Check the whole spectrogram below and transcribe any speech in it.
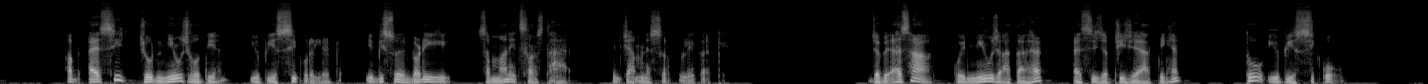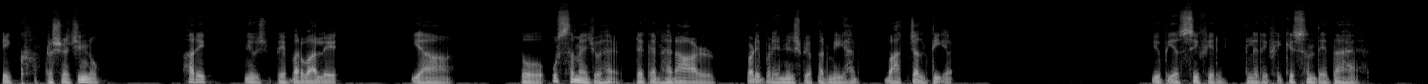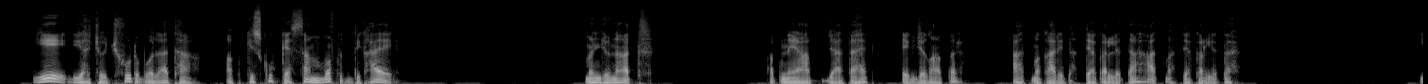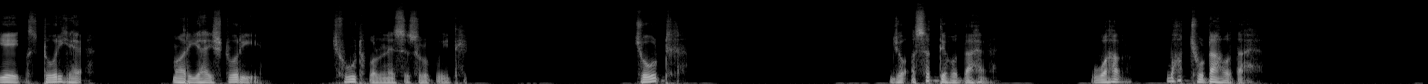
अब ऐसी जो न्यूज़ होती है, यूपीएससी को रिलेटेड, ये विश्व में बड़ी सम्मानित संस्था है एग्जामिनेशन को लेकर के। जब ऐसा कोई न्यूज़ आता है, ऐसी जब चीज़ें आती हैं तो यूपीएससी को एक प्रश्न चिन्ह हर एक न्यूज़पेपर वाले या तो उस समय जो है डेकन हेराल्ड बड़े बड़े न्यूज़पेपर में यह बात चलती है। यूपीएससी फिर क्लैरिफिकेशन देता है। ये, यह जो झूठ बोला था, अब किसको कैसा मुफ़्त दिखाए? मंजुनाथ अपने आप जाता है एक जगह पर, आत्मकारित हत्या कर लेता है, आत्महत्या कर लेता है। ये एक स्टोरी है मगर यह स्टोरी झूठ बोलने से शुरू हुई थी। झूठ जो असत्य होता है, वह बहुत छोटा होता है।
